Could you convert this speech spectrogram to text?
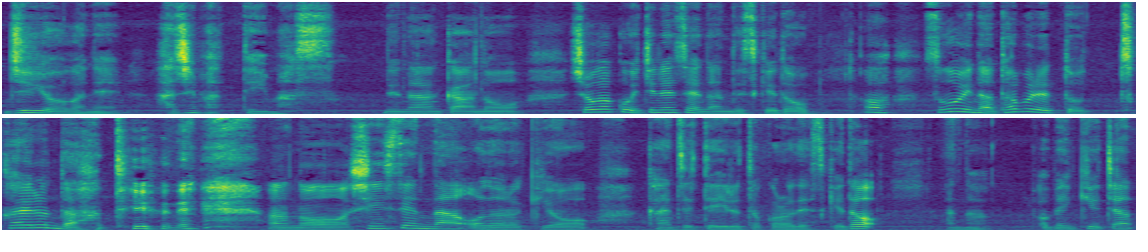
授業がね始まっています。でなんかあの小学校1年生なんですけどあすごいなタブレット使えるんだ っていうねあの新鮮な驚きを感じているところですけどあのお勉強ちゃん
